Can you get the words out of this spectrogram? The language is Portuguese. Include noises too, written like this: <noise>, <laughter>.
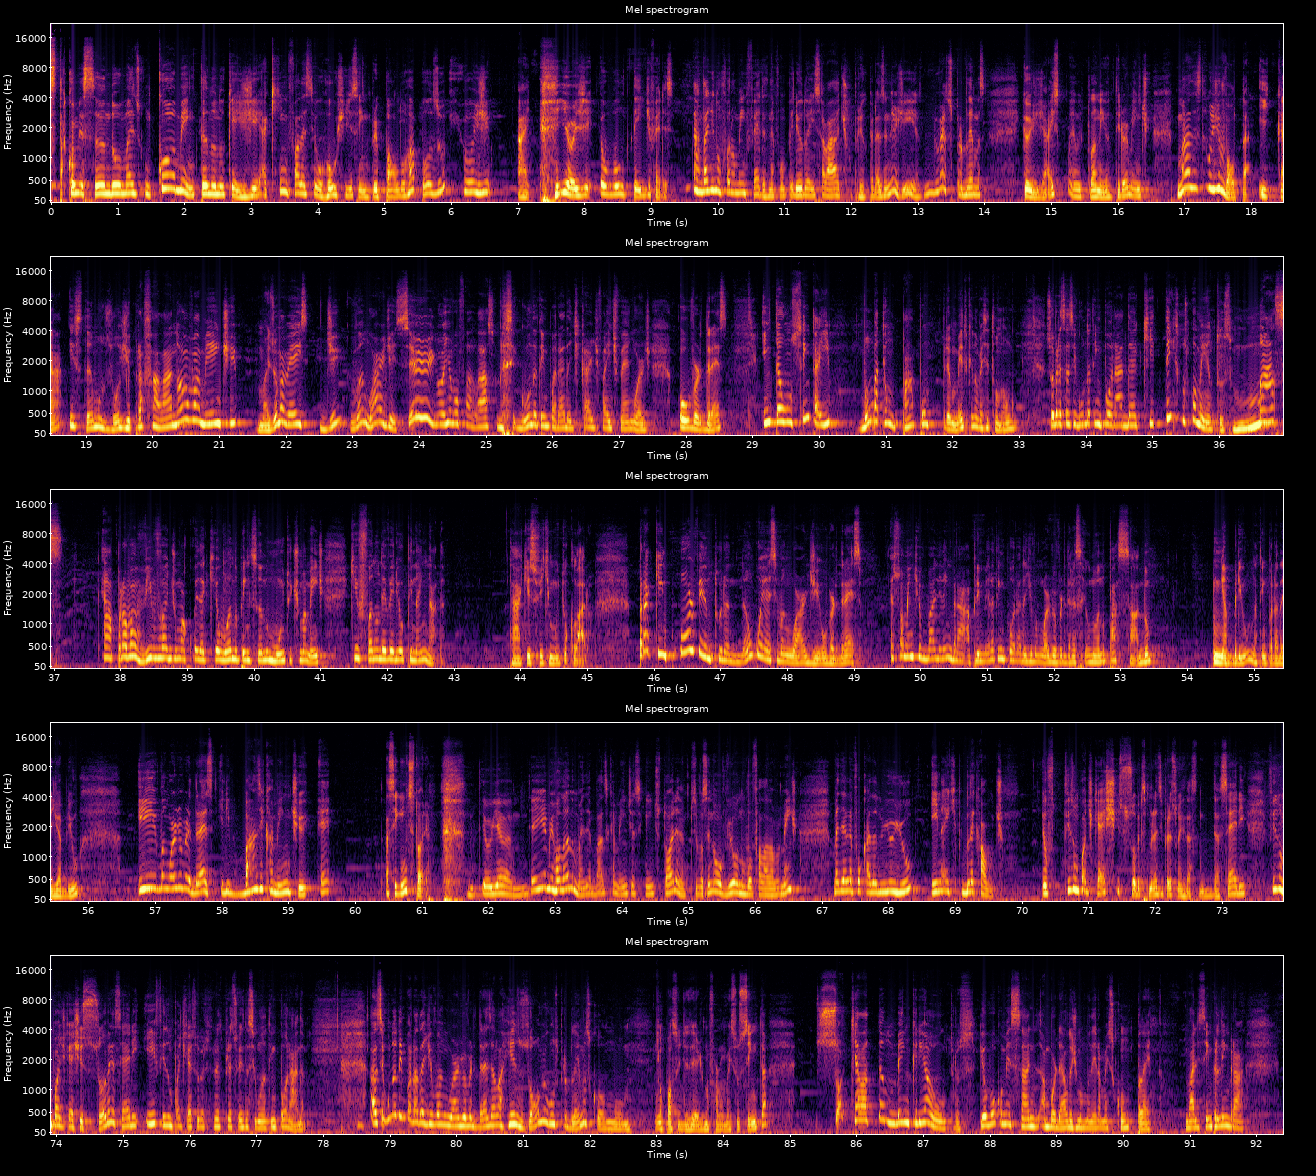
Está começando mais um Comentando no QG. Aqui quem fala é seu host de sempre, Paulo Raposo. E hoje. Ai, <laughs> e hoje eu voltei de férias. Na verdade, não foram bem férias, né? Foi um período aí sabático para recuperar as energias, diversos problemas que eu já planejei anteriormente. Mas estamos de volta e cá estamos hoje para falar novamente mais uma vez de Vanguard. Sim, hoje eu vou falar sobre a segunda temporada de Card Fight Vanguard Overdress. Então, senta aí, vamos bater um papo, prometo que não vai ser tão longo, sobre essa segunda temporada que tem seus momentos, mas é a prova viva de uma coisa que eu ando pensando muito ultimamente, que fã não deveria opinar em nada. Tá? Que isso fique muito claro. Para quem porventura não conhece Vanguard Overdress, é somente vale lembrar, a primeira temporada de Vanguard Overdress saiu no ano passado, em abril, na temporada de abril. E Vanguard Overdress, ele basicamente é a seguinte história. <laughs> Eu ia, eu ia me enrolando, mas é basicamente a seguinte história. Se você não ouviu, eu não vou falar novamente. Mas ela é focada no Yu Yu e na equipe Blackout eu fiz um podcast sobre as primeiras impressões da, da série, fiz um podcast sobre a série e fiz um podcast sobre as primeiras impressões da segunda temporada. A segunda temporada de Vanguard Overdress ela resolve alguns problemas, como eu posso dizer de uma forma mais sucinta, só que ela também cria outros, e eu vou começar a abordá-los de uma maneira mais completa. Vale sempre lembrar,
